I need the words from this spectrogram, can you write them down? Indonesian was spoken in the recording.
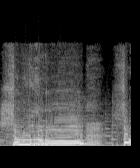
So, so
